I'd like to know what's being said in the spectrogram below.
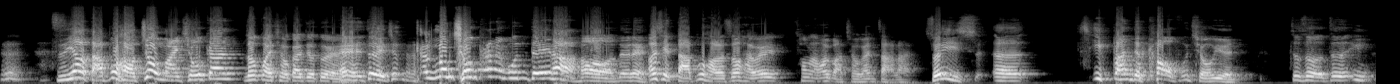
只要打不好就买球杆，都怪球杆就对了。哎，对，就弄球杆的问题啦，哦，对不对？而且打不好的时候，还会通常会把球杆砸烂。所以是呃，一般的高尔夫球员。这时候，这运，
